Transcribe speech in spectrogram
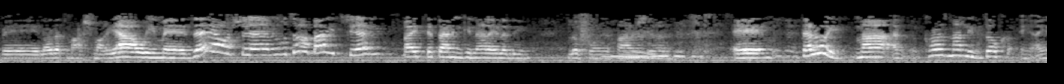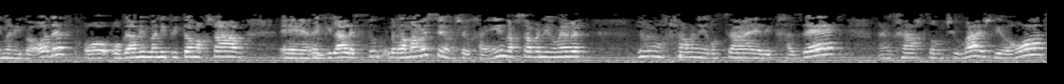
ולא יודעת מה, שמריהו עם אה, זה, או שאני רוצה בית, שיהיה לי בית קטן עם גינה לילדים. לא את זה. אה, תלוי, כל הזמן לבדוק אה, האם אני בעודף, או, גם אם אני פתאום עכשיו אה, רגילה לרמה מסוימת של חיים, ועכשיו אני אומרת, לא, לא, עכשיו אני רוצה להתחזק, אני מתחילה לחזור תשובה, יש לי אורות,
